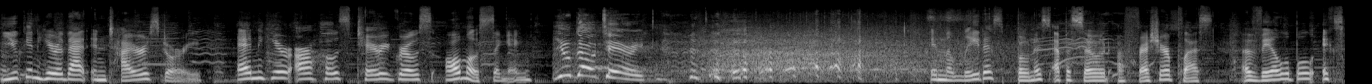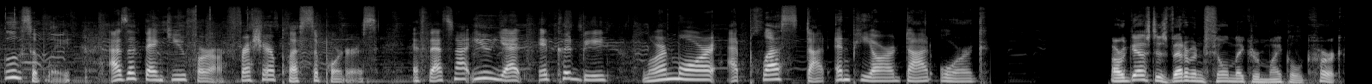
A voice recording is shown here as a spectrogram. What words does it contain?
You can hear that entire story and hear our host Terry Gross almost singing. You go, Terry! in the latest bonus episode of Fresh Air Plus, available exclusively as a thank you for our Fresh Air Plus supporters. If that's not you yet, it could be. Learn more at plus.npr.org. Our guest is veteran filmmaker Michael Kirk,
